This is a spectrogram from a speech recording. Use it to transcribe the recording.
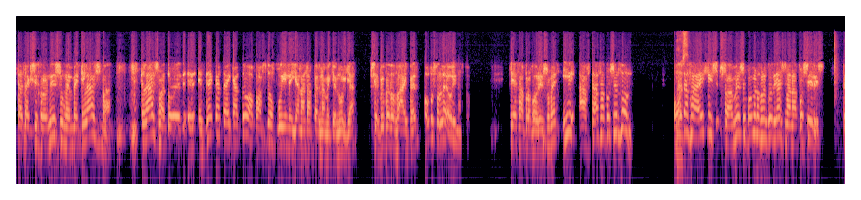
θα τα εξυγχρονίσουμε με κλάσμα, κλάσμα το ε, ε, 10% από αυτό που είναι για να τα παίρναμε καινούρια σε επίπεδο Viper, όπως το λέω είναι αυτό. Και θα προχωρήσουμε ή αυτά θα αποσυρθούν. Όταν θα έχεις στο αμέσως επόμενο χρονικό διάστημα να αποσύρεις 50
